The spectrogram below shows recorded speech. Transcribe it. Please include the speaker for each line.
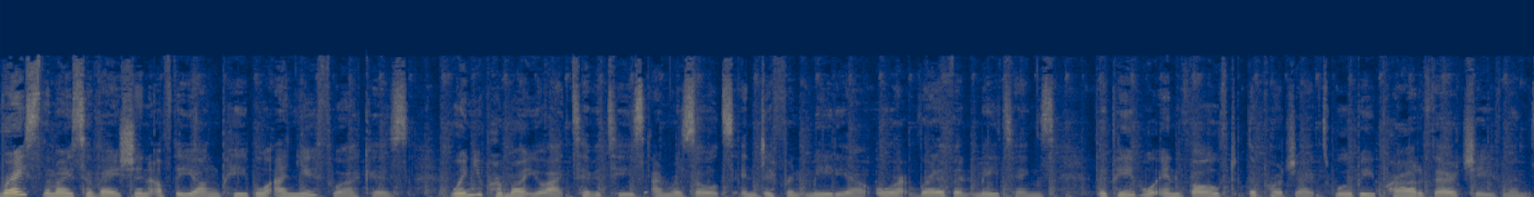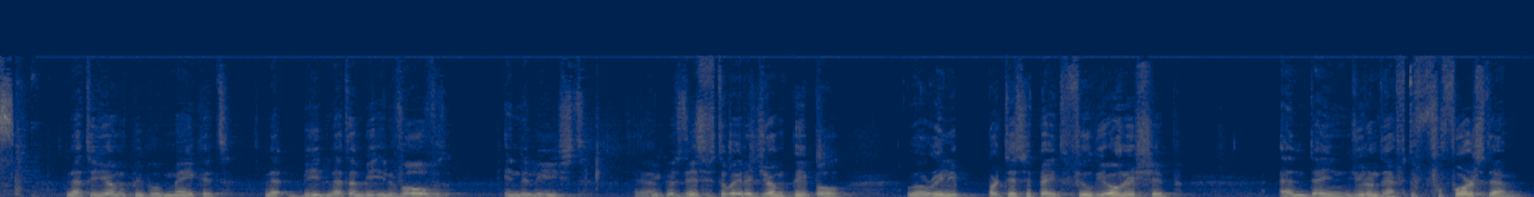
Speaker 1: Raise the motivation of the young people and youth workers. When you promote your activities and results in different media or at relevant meetings, the people involved the project will be proud of their achievements.
Speaker 2: Let the young people make it. Let, be, let them be involved in the least. Yeah? Because this is the way that young people will really participate, feel the ownership, and then you don't have to force them.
